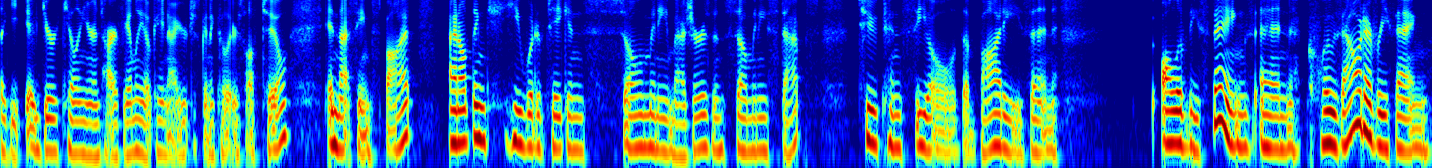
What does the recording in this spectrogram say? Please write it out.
like you're killing your entire family okay now you're just going to kill yourself too in that same spot i don't think he would have taken so many measures and so many steps to conceal the bodies and all of these things and close out everything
